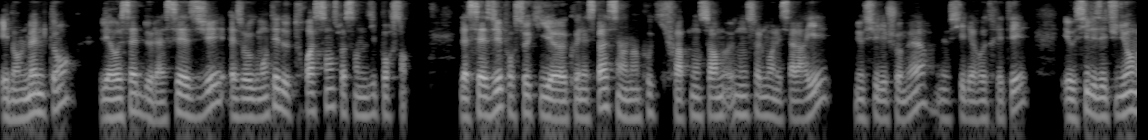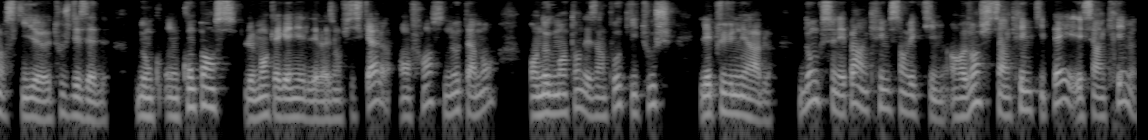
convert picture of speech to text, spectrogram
Et dans le même temps, les recettes de la CSG, elles ont augmenté de 370%. La CSG, pour ceux qui ne connaissent pas, c'est un impôt qui frappe non, seulement les salariés, mais aussi les chômeurs, mais aussi les retraités et aussi les étudiants lorsqu'ils euh, touchent des aides. Donc, on compense le manque à gagner de l'évasion fiscale en France, notamment en augmentant des impôts qui touchent les plus vulnérables. Donc, ce n'est pas un crime sans victime. En revanche, c'est un crime qui paye et c'est un crime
